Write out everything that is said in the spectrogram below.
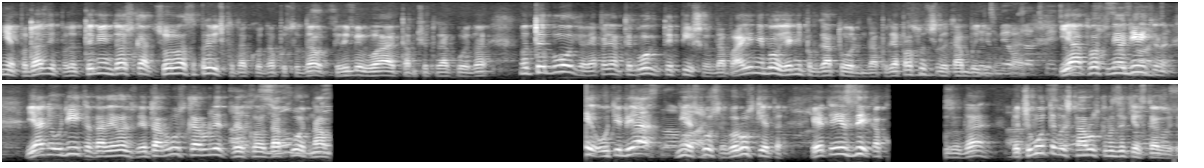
Не, подожди, подожди, ты мне не должен сказать, что у вас за привычка такой, допустим, да, вот перебивать, там что-то такое, да. Ну ты блогер, я понимаю, ты блогер, ты пишешь, да, а я не блогер, я не подготовлен, да, я простой человек Я обыденный, уже да. Я просто, мне удивительно, я не удивительно, да, я говорю, это русская рулетка Артем доходит нам. У тебя, Основатель. нет, слушай, вы русский это, это язык, как да? Почему ты говоришь на русском языке, скажи?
